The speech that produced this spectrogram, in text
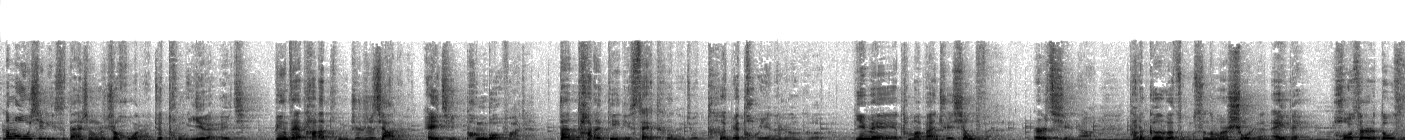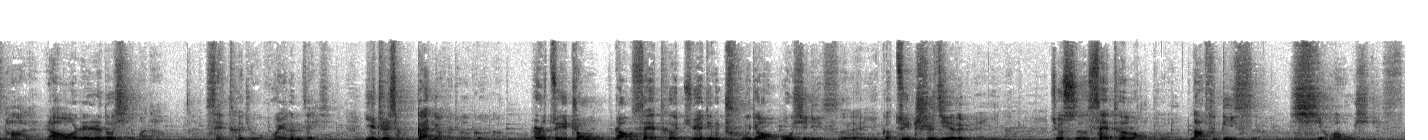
那么欧西里斯诞生了之后呢，就统一了埃及，并在他的统治之下呢，埃及蓬勃发展。但他的弟弟赛特呢，就特别讨厌他这个哥哥，因为他们完全相反，而且呢，他的哥哥总是那么受人爱戴，好事儿都是他的，然后人人都喜欢他。赛特就怀恨在心，一直想干掉他这个哥哥。而最终让赛特决定除掉欧西里斯的一个最直接的原因呢，就是赛特老婆纳夫蒂斯。喜欢欧西里斯，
